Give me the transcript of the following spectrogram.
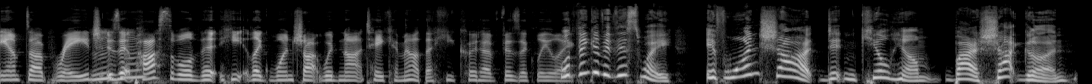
amped up rage, is it Mhm. possible that he like one shot would not take him out? That he could have physically like well, think of it this way. If one shot didn't kill him by a shotgun,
